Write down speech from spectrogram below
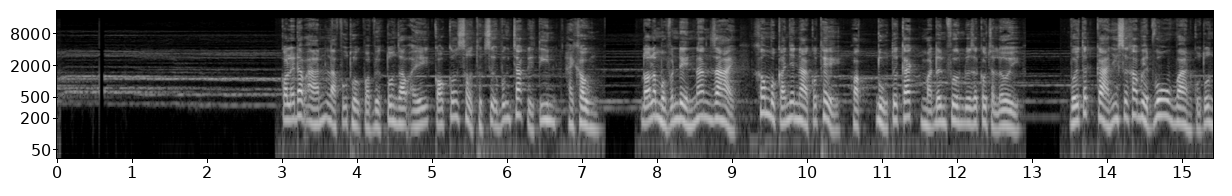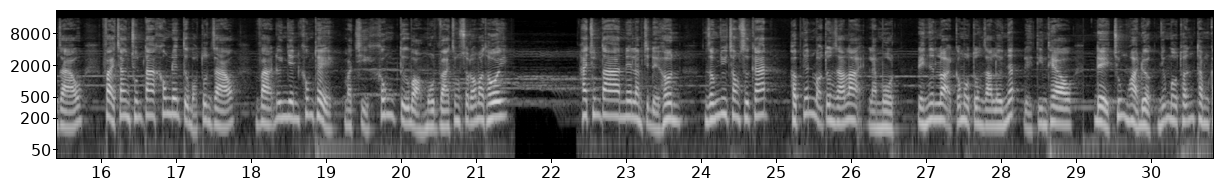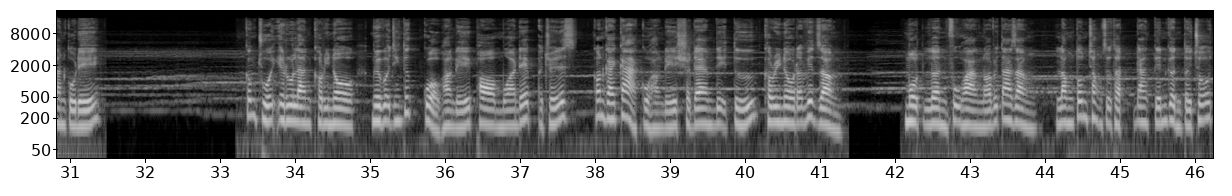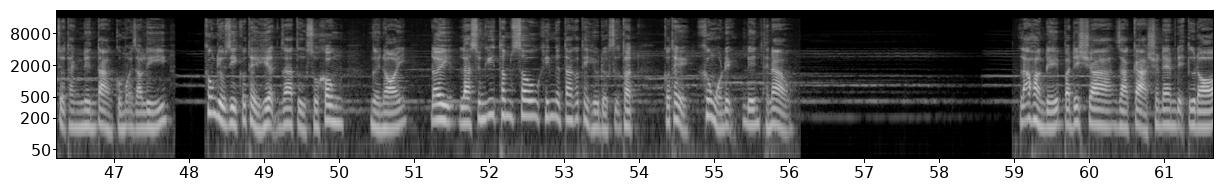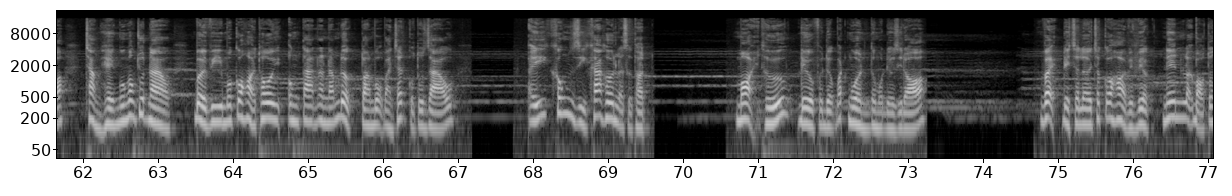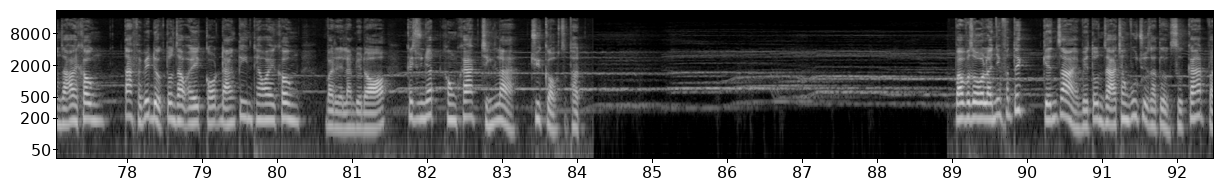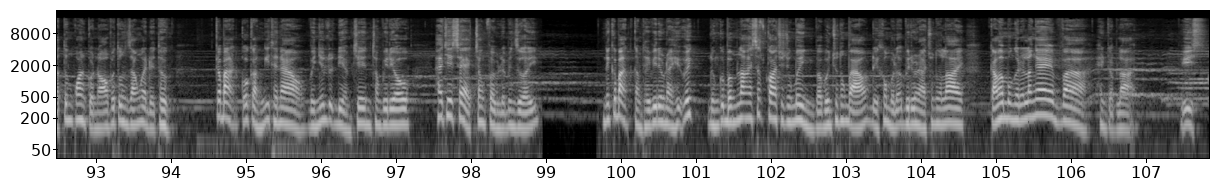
Có lẽ đáp án là phụ thuộc vào việc tôn giáo ấy có cơ sở thực sự vững chắc để tin hay không. Đó là một vấn đề nan giải, không một cá nhân nào có thể hoặc đủ tư cách mà đơn phương đưa ra câu trả lời. Với tất cả những sự khác biệt vô vàn của tôn giáo, phải chăng chúng ta không nên từ bỏ tôn giáo và đương nhiên không thể mà chỉ không từ bỏ một vài trong số đó mà thôi? Hay chúng ta nên làm triệt để hơn, giống như trong sư cát, hợp nhất mọi tôn giáo lại là một để nhân loại có một tôn giáo lớn nhất để tin theo, để trung hòa được những mâu thuẫn thâm căn cố đế công chúa Irulan Corino, người vợ chính thức của hoàng đế Paul Muad'Dib Atreides, con gái cả của hoàng đế Shaddam đệ tứ Corino đã viết rằng Một lần phụ hoàng nói với ta rằng lòng tôn trọng sự thật đang tiến gần tới chỗ trở thành nền tảng của mọi giáo lý. Không điều gì có thể hiện ra từ số 0. Người nói, đây là suy nghĩ thâm sâu khiến người ta có thể hiểu được sự thật, có thể không ổn định đến thế nào. Lão hoàng đế Padisha già cả Shaddam đệ tử đó chẳng hề ngu ngốc chút nào bởi vì một câu hỏi thôi ông ta đã nắm được toàn bộ bản chất của tôn giáo. Ấy không gì khác hơn là sự thật. Mọi thứ đều phải được bắt nguồn từ một điều gì đó. Vậy để trả lời cho câu hỏi về việc nên loại bỏ tôn giáo hay không, ta phải biết được tôn giáo ấy có đáng tin theo hay không và để làm điều đó, cách duy nhất không khác chính là truy cầu sự thật. Và vừa rồi là những phân tích, kiến giải về tôn giáo trong vũ trụ giả tưởng xứ cát và tương quan của nó với tôn giáo ngoài đời thực. Các bạn có cảm nghĩ thế nào về những luận điểm trên trong video? Hãy chia sẻ trong phần bình luận bên dưới. Nếu các bạn cảm thấy video này hữu ích, đừng quên bấm like, subscribe cho chúng mình và bấm chuông thông báo để không bỏ lỡ video nào trong tương lai. Cảm ơn mọi người đã lắng nghe và hẹn gặp lại. Peace.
